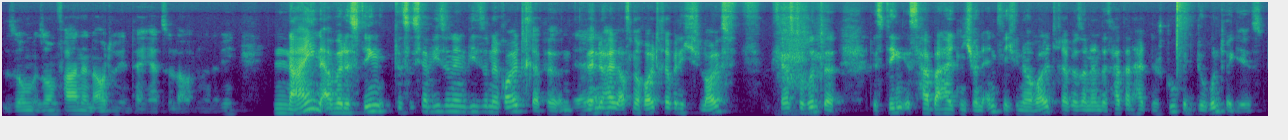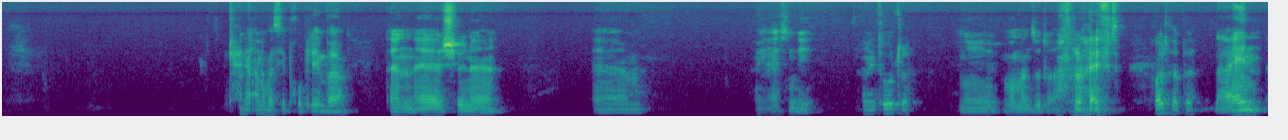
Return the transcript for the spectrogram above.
so, so einem fahrenden Auto hinterher zu laufen, oder wie? Nein, aber das Ding, das ist ja wie so eine, wie so eine Rolltreppe. Und Ja. wenn du halt auf einer Rolltreppe nicht läufst, fährst du runter. Das Ding ist aber halt nicht unendlich wie eine Rolltreppe, sondern das hat dann halt eine Stufe, die du runtergehst. Keine Ahnung, was ihr Problem war. Dann äh, schöne, ähm, wie heißen die? Anekdote. Nee, wo man so drauf läuft. Rolltreppe. Nein,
